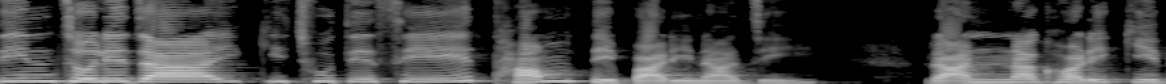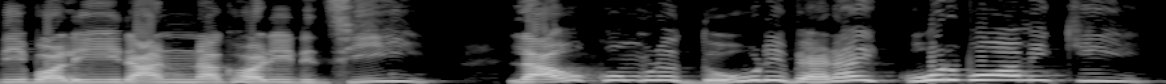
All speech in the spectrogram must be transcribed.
দিন চলে যায়, কিছুতে সে থামতে পারে না যে। রান্নাঘরে কেঁদে বলে, রান্নাঘরের ঝি, লাউ কুমড়ো দৌড়ে বেড়াই করব আমি কি?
